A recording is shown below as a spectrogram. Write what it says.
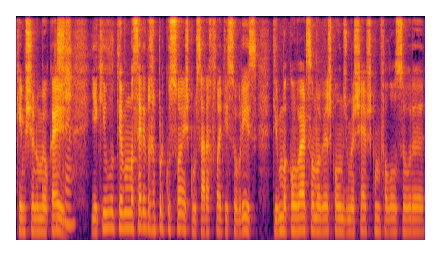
Quem Mexeu no Meu Queijo, Sim. E aquilo teve uma série de repercussões, começar a refletir sobre isso. Tive uma conversa uma vez com um dos meus chefes que me falou sobre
